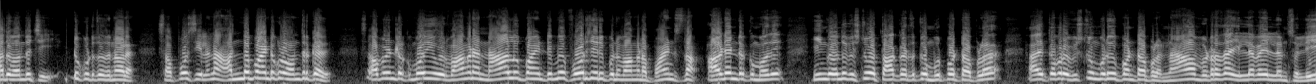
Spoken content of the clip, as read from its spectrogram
அது வந்துச்சு. விட்டு கொடுத்ததுனால. சப்போஸ் இல்லைன்னா அந்த பாயிண்ட் கூட வந்திருக்காது. அப்படின்னு இருக்கும்போது இவர் வாங்கின நாலு பாயிண்ட்டுமே ஃபோர்ஜரி பண்ணி வாங்கின பாயிண்ட்ஸ் தான். அப்படின்னு இருக்கும்போது இங்கே வந்து விஷ்ணுவை தாக்கிறதுக்கு முற்பட்டாப்புல. அதுக்கப்புறம் விஷ்ணு முடிவு பண்ணிட்டாப்புல. நான் விடுறதா இல்லவே இல்லைன்னு சொல்லி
